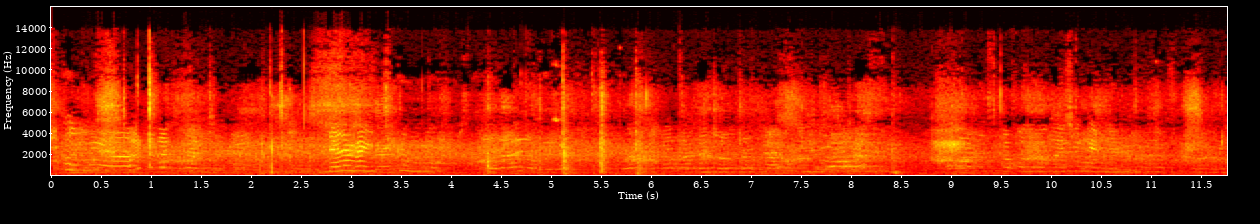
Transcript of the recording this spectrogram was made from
Çıkılmıyor. Denemeyin çıkılmıyor. Kapalı olduğu için geliyorum. Bu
